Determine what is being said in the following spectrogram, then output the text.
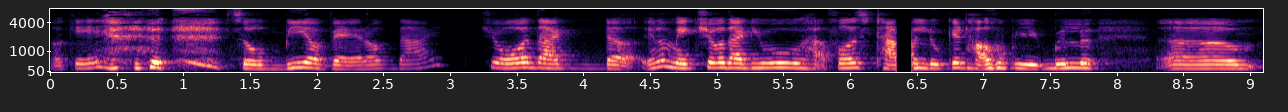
Okay, so be aware of that. Sure that uh, you know. Make sure that you ha- first have a look at how people um,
